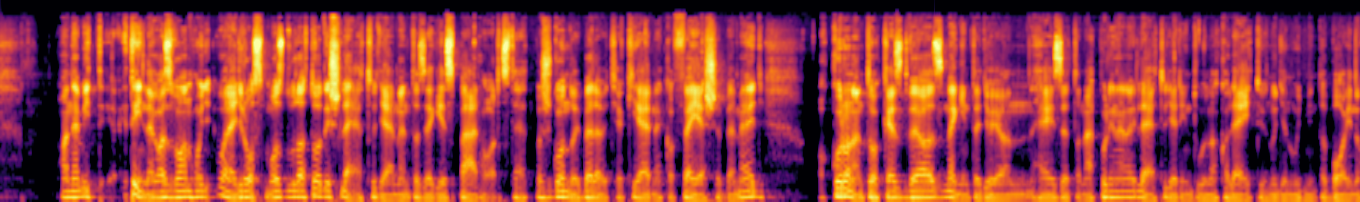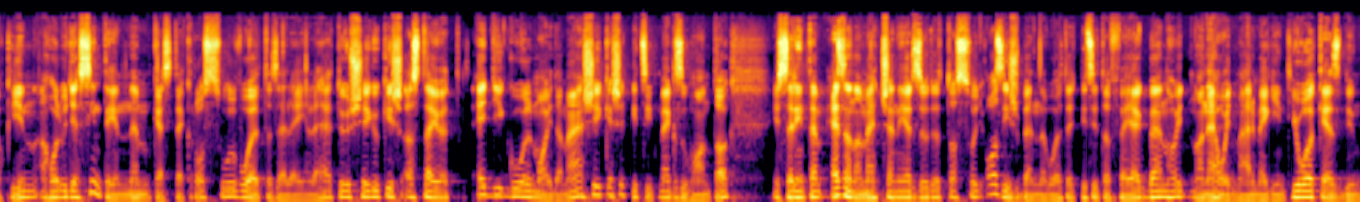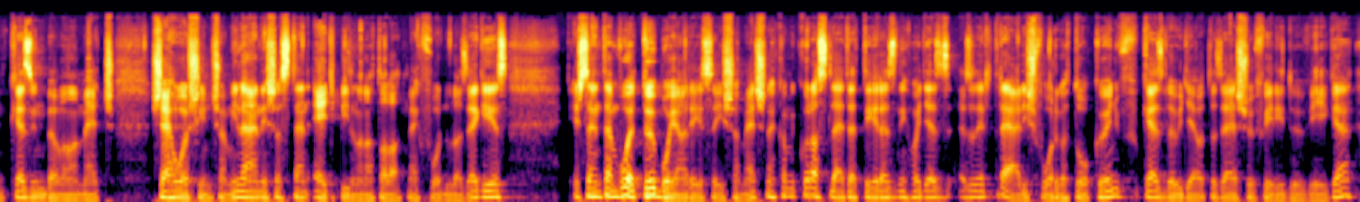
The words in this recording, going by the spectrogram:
hanem itt tényleg az van, hogy van egy rossz mozdulatod, és lehet, hogy elment az egész párharc. Tehát most gondolj bele, hogyha Kiernek a fejesebe megy, akkor onnantól kezdve az megint egy olyan helyzet a Napolinál, hogy lehet, hogy elindulnak a lejtőn, ugyanúgy, mint a bajnokin, ahol ugye szintén nem kezdtek rosszul, volt az elején lehetőségük is, aztán jött egyik gól, majd a másik, és egy picit megzuhantak, és szerintem ezen a meccsen érződött az, hogy az is benne volt egy picit a fejekben, hogy na nehogy már megint jól kezdünk, kezünkben van a meccs, sehol sincs a Milán, és aztán egy pillanat alatt megfordul az egész és szerintem volt több olyan része is a meccsnek, amikor azt lehetett érezni, hogy ez, ez egy reális forgatókönyv, kezdve ugye ott az első félidő vége,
